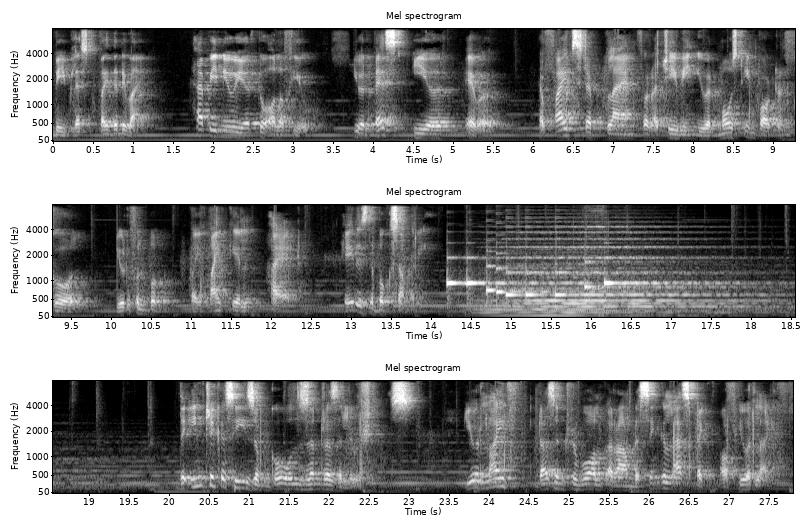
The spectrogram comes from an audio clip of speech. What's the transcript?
Be blessed by the divine. Happy New Year to all of you. Your best year ever. A five step plan for achieving your most important goal. Beautiful book by Michael Hyatt. Here is the book summary. The intricacies of goals and resolutions. Your life doesn't revolve around a single aspect of your life.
